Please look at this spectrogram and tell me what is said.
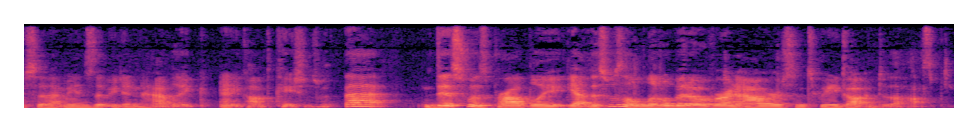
so that means that we didn't have like any complications with that. This was probably, yeah, this was a little bit over an hour since we had gotten to the hospital.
